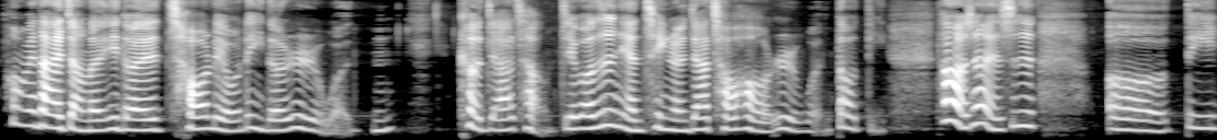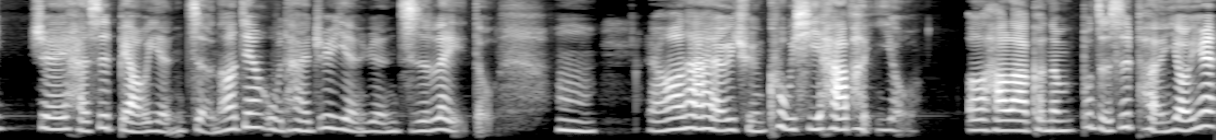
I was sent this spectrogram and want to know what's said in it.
后面他还讲了一堆超流利的日文，嗯， 客家场。结果是年轻人家超好日文，到底他好像也是。呃，DJ 还是表演者，然后兼舞台剧演员之类的，嗯，然后他还有一群酷嘻哈朋友。呃，好啦，可能不只是朋友，因为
